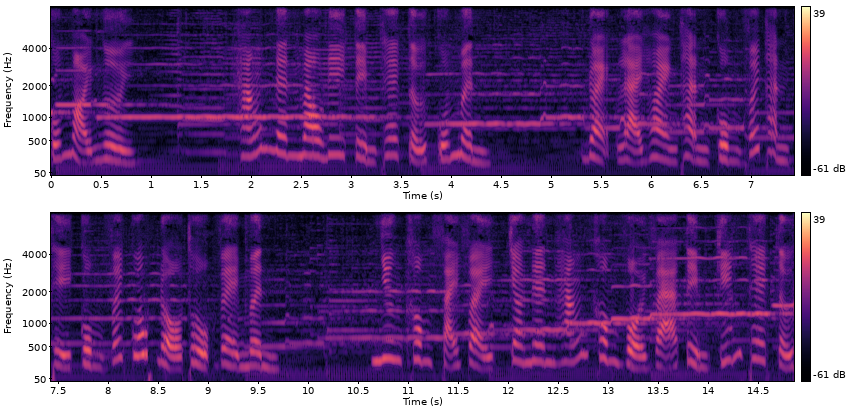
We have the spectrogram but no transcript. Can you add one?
của mọi người, Hắn nên mau đi tìm thê tử của mình. Đoạt lại hoàn thành cùng với thành thị cùng với quốc độ thuộc về mình. Nhưng không phải vậy cho nên hắn không vội vã tìm kiếm thê tử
